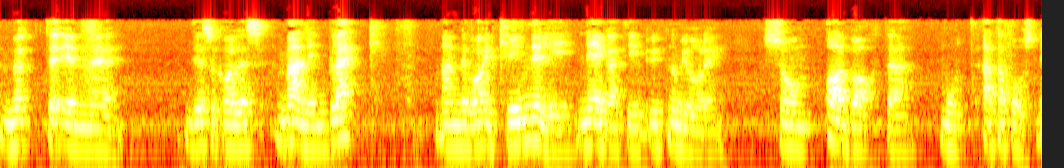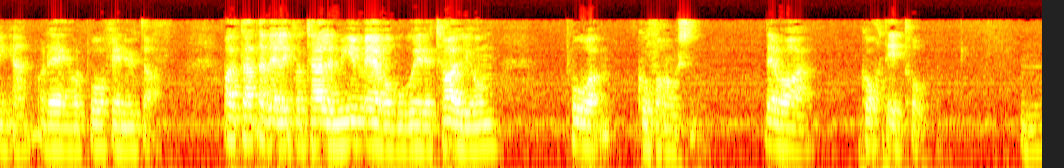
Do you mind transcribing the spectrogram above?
møtt en, eh, det som kalles Man in Black, men det var en kvinnelig negativ utenomjording som advarte mot etterforskningen og det jeg holdt på å finne ut av. Alt dette vil jeg fortelle mye mer og gå i detalj om på konferansen. Det var kort intro. Mm.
